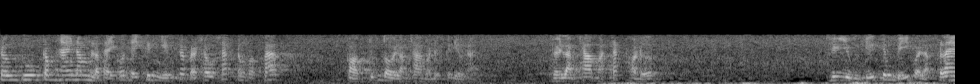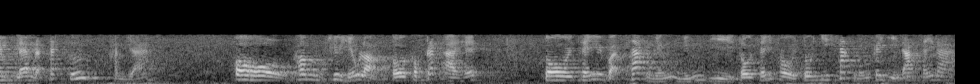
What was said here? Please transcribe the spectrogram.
trơn tru trong hai năm là thầy có thể kinh nghiệm rất là sâu sắc trong Phật pháp. Còn chúng tôi làm sao mà được cái điều này? Rồi làm sao mà trách họ được? Sư dùng chữ chuẩn bị gọi là blame blame là trách cứ hành giả. Ồ oh, không sư hiểu lầm tôi không trách ai hết. Tôi thấy và xác nhận những gì tôi thấy thôi tôi chỉ xác nhận cái gì đang xảy ra.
